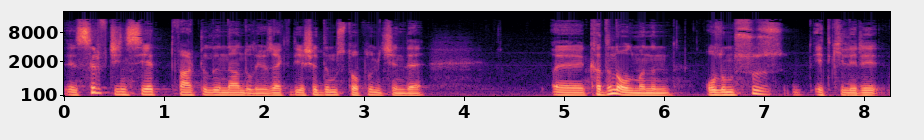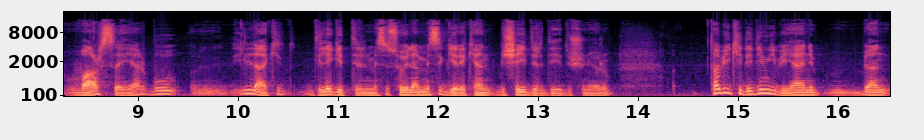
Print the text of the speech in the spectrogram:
e, sırf cinsiyet farklılığından dolayı özellikle yaşadığımız toplum içinde e, kadın olmanın olumsuz etkileri varsa eğer bu e, illaki dile getirilmesi, söylenmesi gereken bir şeydir diye düşünüyorum. Tabii ki dediğim gibi yani ben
